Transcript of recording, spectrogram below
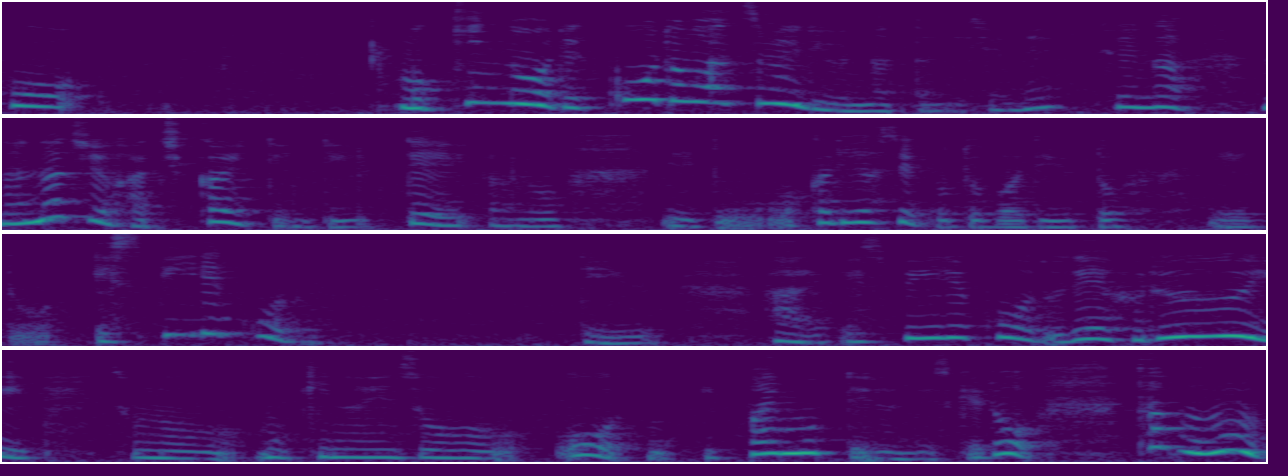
こう木琴のレコードを集めるようになったんですよね。それが78回転って言ってあの、えっと分かりやすい言葉で言うと,、えっと SP レコードっていう、はい、SP レコードで古いその木琴の演奏をいっぱい持ってるんですけど多分、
